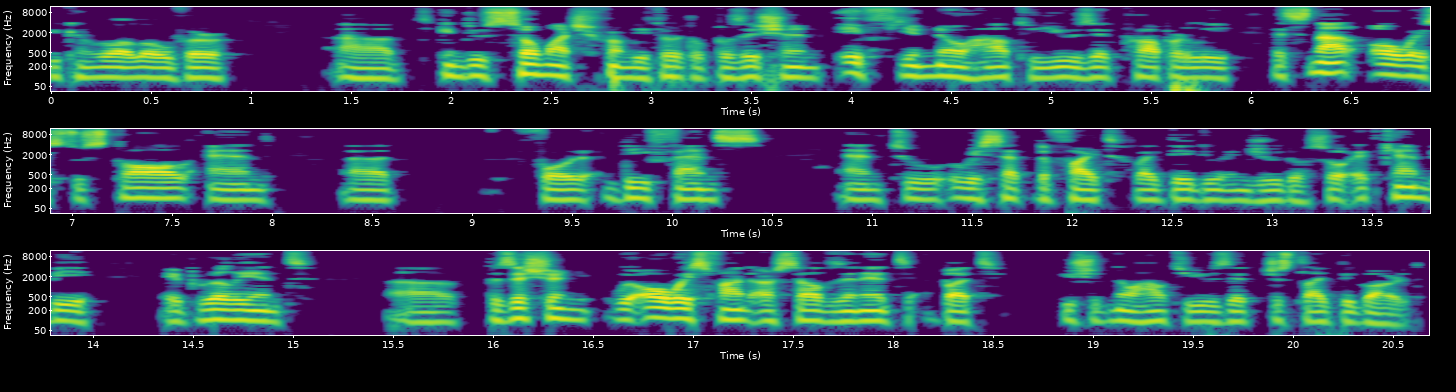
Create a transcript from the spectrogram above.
you can roll over. Uh, you can do so much from the turtle position if you know how to use it properly. It's not always to stall and uh, for defense and to reset the fight like they do in judo. So it can be a brilliant uh, position. We always find ourselves in it, but you should know how to use it just like the guard.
